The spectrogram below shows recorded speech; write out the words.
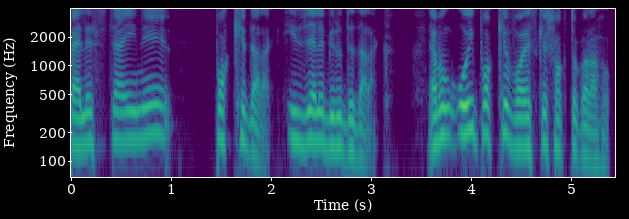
প্যালেস্টাইনের পক্ষে দাঁড়াক, ইসরায়েলের বিরুদ্ধে দাঁড়াক এবং ওই পক্ষে ভয়েসকে শক্ত করা হোক।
